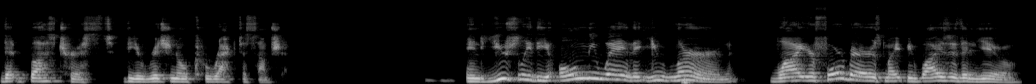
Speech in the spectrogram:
that buttressed the original correct assumption. Mm-hmm. And usually, the only way that you learn why your forebears might be wiser than you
